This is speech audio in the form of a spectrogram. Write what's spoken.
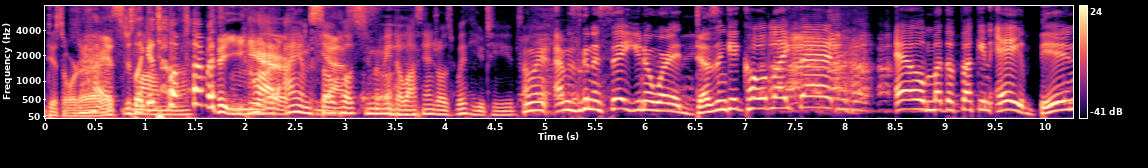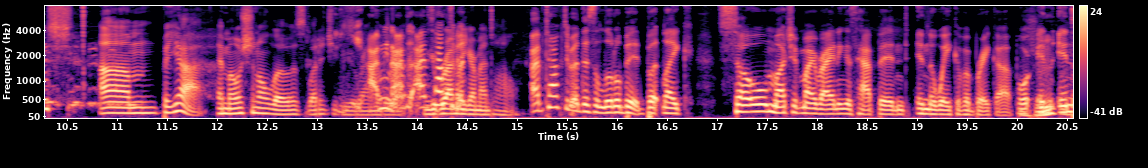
disorder. Yes, it's just like a tough time of the year. God, I am so Yes. close to moving to Los Angeles with you, Teebs. I, mean, I was gonna say, you know where it doesn't get cold like that? L motherfucking A, bitch. Um, but yeah, emotional lows. What did you do? to Yeah, I mean, I've- I've it? talked about- your mental health. I've talked about this a little bit, but like so much of my writing has happened in the wake of a breakup or in, in,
